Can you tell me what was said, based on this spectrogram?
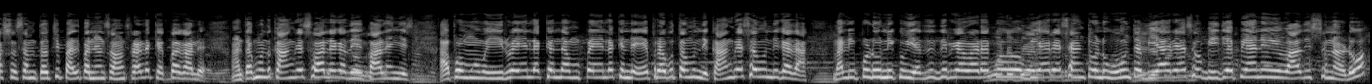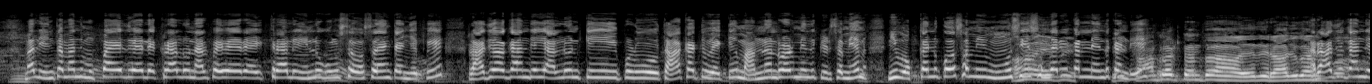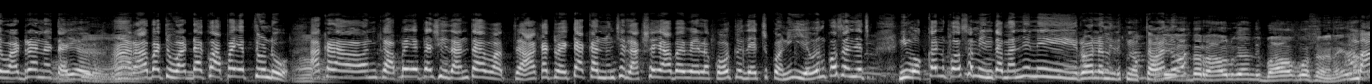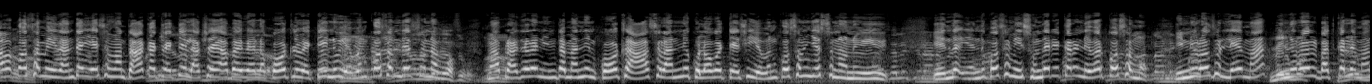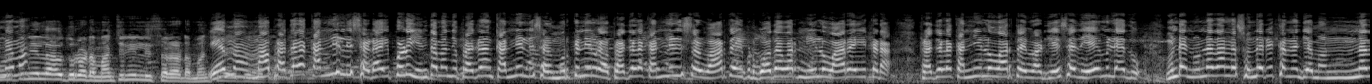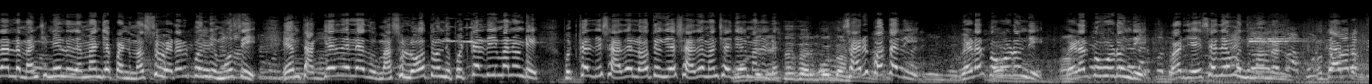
రాష్ట్ర సమితి వచ్చి పది పన్నెండు సంవత్సరాలకు ఎక్కువ కాలేదు అంతకుముందు కాంగ్రెస్ వాళ్ళే కదా ఇది పాలన చేసి. అప్పుడు ఇరవై ఏళ్ళ కింద ముప్పై ఏళ్ళ కింద ఏ ప్రభుత్వం ఉంది? కాంగ్రెస్ ఉంది కదా. మళ్ళీ ఇప్పుడు నీకు ఎదురు తిరిగే వాడకు బీఆర్ఎస్ అంటుండు. ఉంటే బీఆర్ఎస్ బీజేపీ అని వాదిస్తున్నాడు. మళ్ళీ ఇంతమంది ముప్పై ఐదు వేల ఎకరాలు నలభై వేల ఎకరాలు ఇల్లు గురిస్తే వస్తాయంట అని చెప్పి రాజీవ్ గాంధీ అల్లునికి ఇప్పుడు తాకట్టు పెట్టి మమ్మన్ రోడ్ మీద కిడిసాం మేము నీ ఒక్కని కోసం ఈ మూసి సుందరీకరణ ఎందుకండి? రాజీవ్ గాంధీ వడ్రా అన్నట్టు రాబర్ట్ వడ్డాకు అప్ప చెప్తుండు. అక్కడ వానికి అప్ప చెప్పేసి ఇదంతా తాకట్టు పెట్టి అక్కడ నుంచి లక్ష యాభై వేల కోట్లు తెచ్చుకొని ఎవరి కోసం తెచ్చుకో నీ ఒక్కని కోసం ఇంతమందిని రోడ్ల మీదకి నొక్కుతావా రాహుల్ గాంధీ బావ ఇది? బావ కోసం ఇదంతా చేసి మనం తాకట్టు పెట్టి లక్ష యాభై వేల కోట్లు పెట్టి నువ్వు ఎవరి కోసం చేస్తున్నావు? మా ప్రజలను ఇంతమందిని కోట్ల ఆస్తులు అన్ని కులగొట్టేసి ఎవరి కోసం చేస్తున్నావు నువ్వు? ఎందుకోసం ఈ సుందరీకరణ ఎవరి కోసము? ఇన్ని రోజులు లేమా? ఇన్ని రోజులు బతకలేమా మేము? మంచి నీళ్ళు ఇస్తారట మా- ప్రజల కన్నీళ్ళు ఇస్తాడా? ఇప్పుడు ఇంతమంది ప్రజలకు కన్నీళ్ళు ఇస్తాడు మురికి నీళ్ళు కాదు, ప్రజల కన్నీళ్ళు ఇస్తాడు వారుతాయి ఇప్పుడు గోదావరి నీళ్ళు వారాయి ఇక్కడ. ప్రజల కన్నీళ్ళు వారుతాయి వాడు చేసేది ఏమి లేదు. ఉండే నున్నదానిలో సుందరీకరణ చేయమని ఉన్నదానిలో మంచి నీళ్ళు తెమ్మని చెప్పండి. మస్తు వెడల్పు ఉంది మూసి. ఏం తగ్గేదే లేదు. మస్తు లోతు ఉంది. పుట్కలు తీయమనండి పుట్కలు తీసి అదే లోతు చేసి అదే మంచిగా చేయమనండి సరిపోతుంది. వెడల్పు కూడా ఉంది. వెడల్పు కూడా ఉంది. వాడు చేసేదేముంది మమ్మల్ని?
